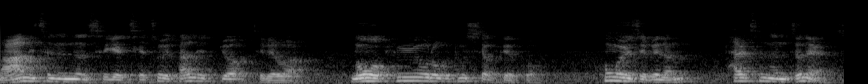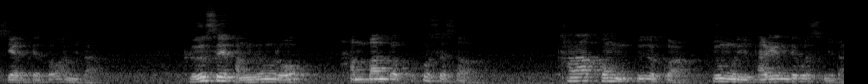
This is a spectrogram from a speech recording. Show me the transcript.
12,000년 전 세계 최초의 달리뼈 재배와 농업혁명으로부터 시작되었고 콩의 재배는 8,000년 전에 시작되었다고 합니다. 그것의 방점으로 한반도 곳곳에서 타나콩 유적과 유물이 발견되고 있습니다.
